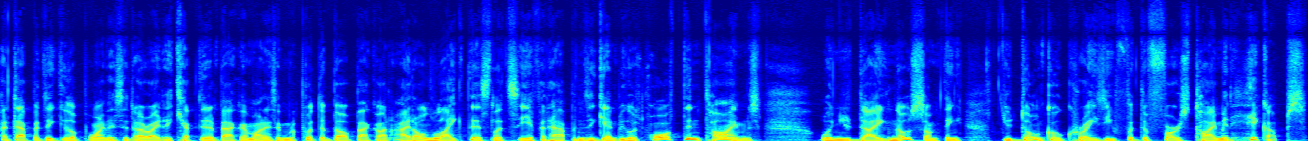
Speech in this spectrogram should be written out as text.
at that particular point, I said, all right, I kept it in the back of my mind. I said, I'm going to put the belt back on. I don't like this. Let's see if it happens again. Because oftentimes, when you diagnose something, you don't go crazy for the first time. It hiccups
